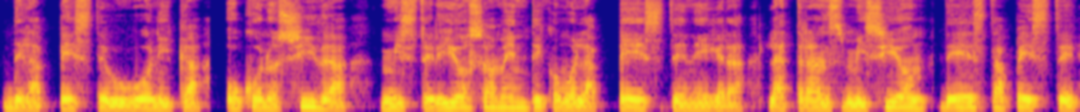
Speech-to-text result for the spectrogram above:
de la peste bubónica o conocida misteriosamente como la peste negra. La transmisión de esta peste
